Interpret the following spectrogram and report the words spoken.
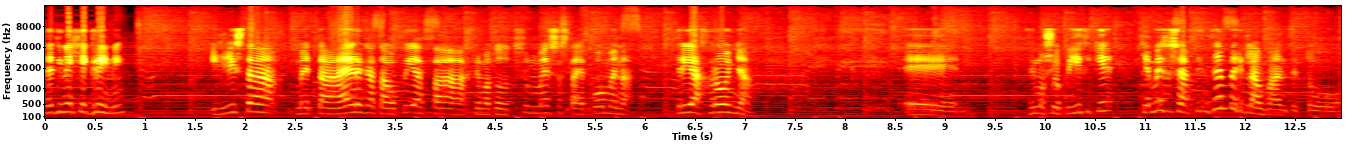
δεν την έχει εγκρίνει η λίστα με τα έργα τα οποία θα χρηματοδοτηθούν μέσα στα επόμενα τρία χρόνια ε, δημοσιοποιήθηκε και μέσα σε αυτήν δεν περιλαμβάνεται το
